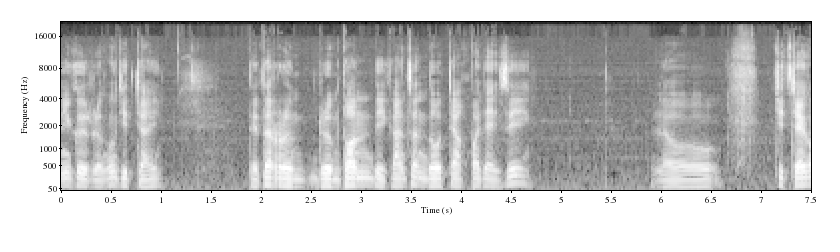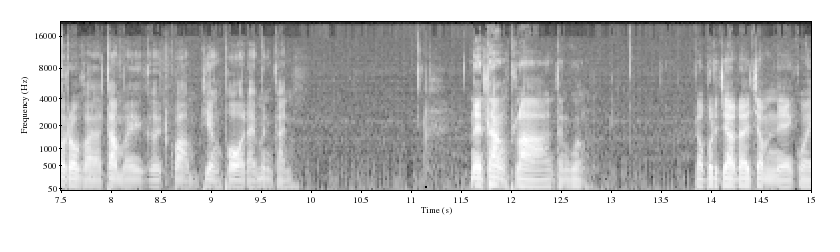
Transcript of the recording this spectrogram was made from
นี่คือเรื่องของจิตใจ แต่ถ้าเริ่มเริ่มต้นที่การสั้นโดษจากปัจจัยสิ แล้วจิตใจของเราก็ทำให้เกิดความเพียงพอได้เหมือนกัน ในทางพลาท่านผู้ฟังพระพุทธเจ้าได้จำแนกไว้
